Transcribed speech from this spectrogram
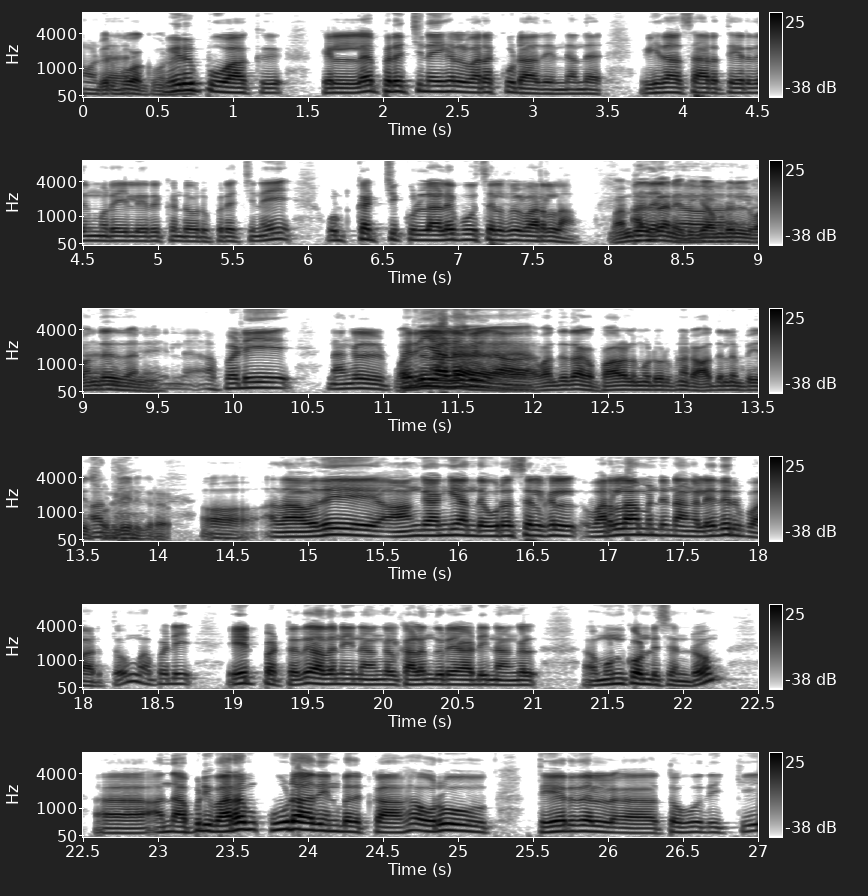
முறை. விருப்பு வாக்குகளில் பிரச்சனைகள் வரக்கூடாது அந்த விகிதாசார தேர்தல் முறையில் இருக்கின்ற ஒரு பிரச்சனை உட்கட்சிக்குள்ளாலே பூசல்கள் வரலாம். வந்தது தானே அப்படி நாங்கள் பெரிய அளவில் வந்ததாக பாராளுமன்ற உறுப்பினர் அதெல்லாம் பேசி சொல்லியிருக்கிறார். அதாவது ஆங்காங்கே அந்த உரசல்கள் வரலாம் என்று நாங்கள் எதிர்பார்த்தோம். அப்படி ஏற்பட்டது. அதனை நாங்கள் கலந்துரையாடி நாங்கள் முன்கொண்டு சென்றோம். ஆ, அந்த அப்படி வரக்கூடாது என்பதற்காக ஒரு தேர்தல் தொகுதிக்கு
